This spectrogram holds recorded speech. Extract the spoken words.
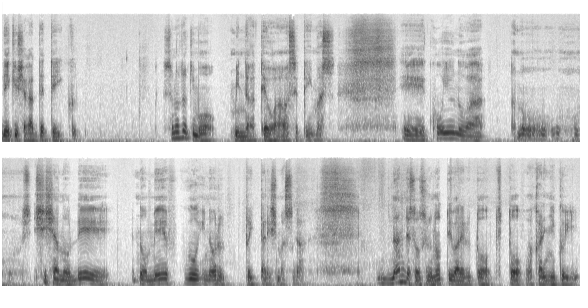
霊柩車が出ていく。その時もみんなが手を合わせています。えー、こういうのはあの死者の霊の冥福を祈ると言ったりしますがなんでそうするのって言われるとちょっと分かりにくい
